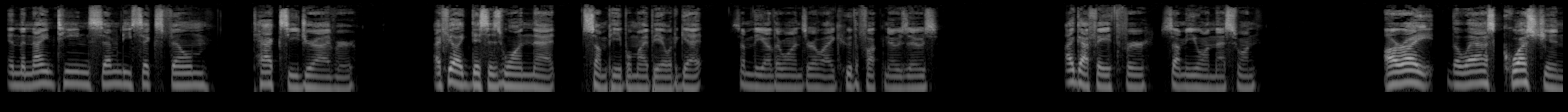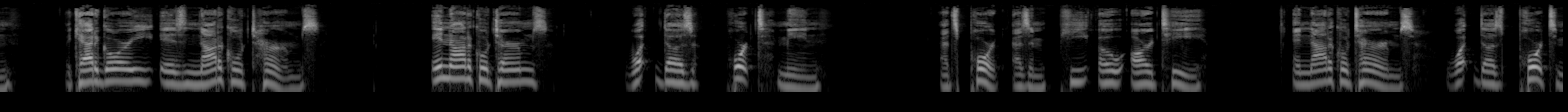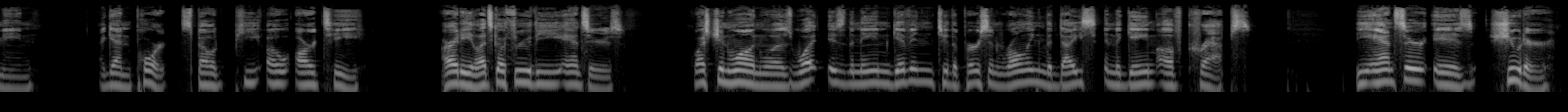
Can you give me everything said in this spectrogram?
in the 1976 film Taxi Driver? I feel like this is one that some people might be able to get. Some of the other ones are like, who the fuck knows those? I got faith for some of you on this one. All right, the last question. The category is nautical terms. In nautical terms, what does port mean? That's port, as in P O R T. In nautical terms, what does port mean? Again, port, spelled P O R T. Alrighty, let's go through the answers. Question one was What is the name given to the person rolling the dice in the game of craps? The answer is shooter.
